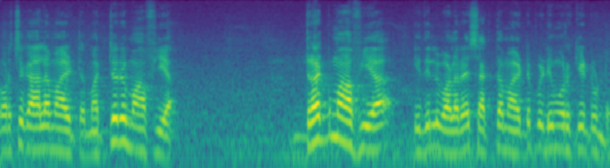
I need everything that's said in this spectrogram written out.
കുറച്ച് കാലമായിട്ട് മറ്റൊരു മാഫിയ ഡ്രഗ് മാഫിയ ഇതിൽ വളരെ ശക്തമായിട്ട് പിടിമുറുക്കിയിട്ടുണ്ട്.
